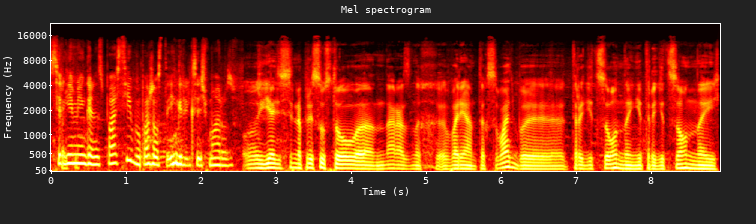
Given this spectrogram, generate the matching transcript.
Сергей Мигель, спасибо. Пожалуйста, Игорь Алексеевич Морозов. Я действительно присутствовал э, на разных вариантах свадьбы, традиционной, нетрадиционной.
